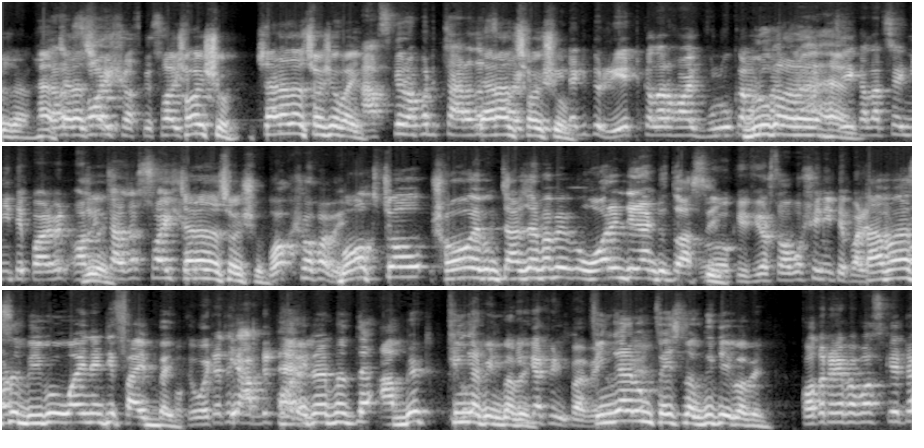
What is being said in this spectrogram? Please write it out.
টাকা। হ্যাঁ চার হাজার 600 আজকে 600 ছয়শো চার হাজার ছয়শো ভাই। আজকের অফারে 4600 4600 এটা কিন্তু রেড কালার হয় ব্লু কালার হয়, হ্যাঁ। যে কালার চাই নিতে পারবেন অনলি জি। 4600 চার হাজার ছয়শো। বক্স পাবে। বক্স সহ এবং চার্জার পাবে ওয়ারেন্টি গ্যারান্টি তো আছে ওকে ভিউয়ার্স অবশ্যই নিতে পারেন। তারপর আছে নাইনটি ফাইভ ভাই। ওকে ওইটা থেকে আপডেট হ্যাঁ আপডেট ফিঙ্গারপ্রিন্ট পাবেন। ফিঙ্গারপ্রিন্ট ফিঙ্গার এবং ফেস লক দুইটাই পাবেন। কত টাকা পাবো আজকে এটা?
